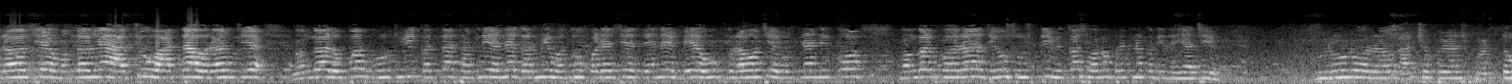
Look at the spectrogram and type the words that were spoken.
ગ્રહ છે મંગળને આછું વાતાવરણ છે. મંગળ ઉપર પૃથ્વી કરતા ઠંડી અને ગરમી વધુ પડે છે. તેને બે ઉપગ્રહો છે વૈજ્ઞાનિકો મંગળ પર જીવસૃષ્ટિ વિકાસવાનો પ્રયત્ન કરી રહ્યા છે. ગુરુનો રંગ આછો પીળાશ પડતો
